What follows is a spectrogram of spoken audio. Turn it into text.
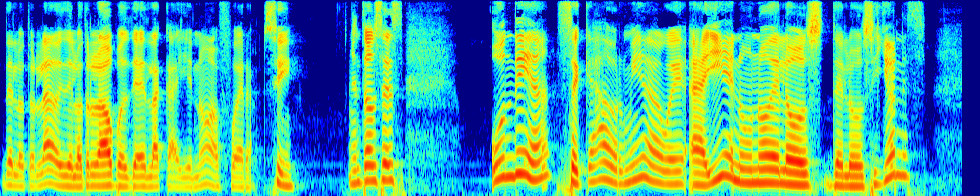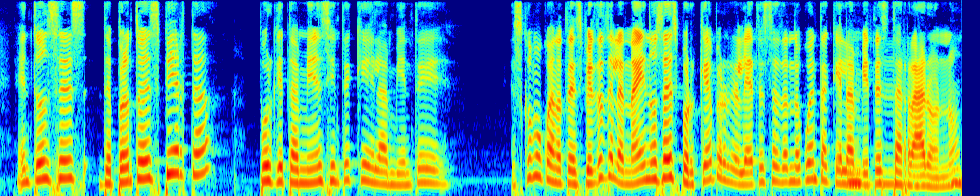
del otro lado. Y del otro lado, pues ya es la calle, ¿no? Afuera. Sí. Entonces, un día se queda dormida, güey, ahí en uno de los, de los sillones. Entonces, de pronto despierta porque también siente que el ambiente... Es como cuando te despiertas de la nada y no sabes por qué, pero en realidad te estás dando cuenta que el ambiente está raro, ¿no?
